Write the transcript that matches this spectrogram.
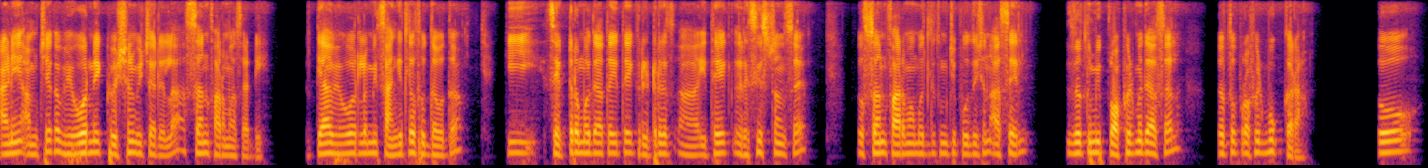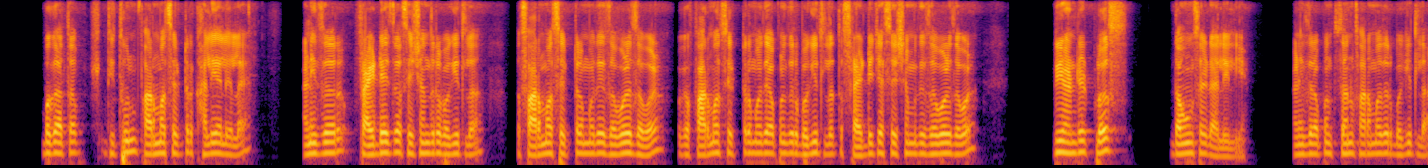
आणि आमच्या एका व्ह्युअरने एक क्वेश्चन विचारलेला सन फार्मासाठी त्या व्ह्युअरला मी सांगितलं सुद्धा होतं की सेक्टरमध्ये आता इथे एक रिट्रेस इथे एक रेसिस्टन्स आहे. तो सन फार्मामधली तुमची पोझिशन असेल जर तुम्ही प्रॉफिटमध्ये असाल तर तो प्रॉफिट बुक करा. तो बघा आता तिथून फार्मा सेक्टर खाली आलेला आहे आणि जर फ्रायडेचं सेशन जर बघितलं तर फार्मा सेक्टरमध्ये जवळजवळ बघा फार्मा सेक्टरमध्ये आपण जर बघितलं तर फ्रायडेच्या सेशनमध्ये जवळजवळ थ्री हंड्रेड प्लस डाऊन साईड आलेली आहे. आणि जर आपण सन फार्मा जर बघितला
